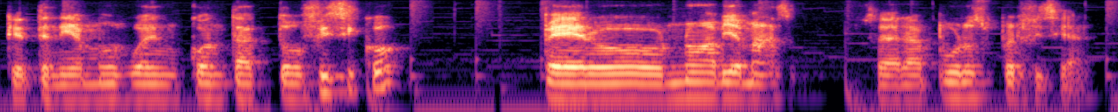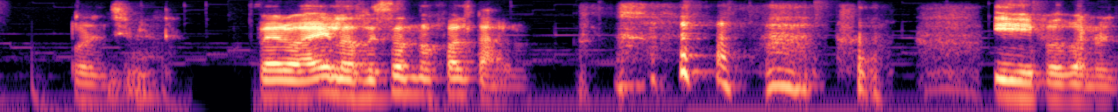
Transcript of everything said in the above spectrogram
que teníamos buen contacto físico, pero no había más, o sea, era puro superficial, por encima. Pero ahí las risas no faltaron. y pues bueno,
